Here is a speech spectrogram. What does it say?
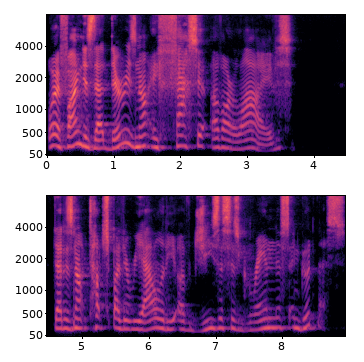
what I find is that there is not a facet of our lives that is not touched by the reality of Jesus' grandness and goodness.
